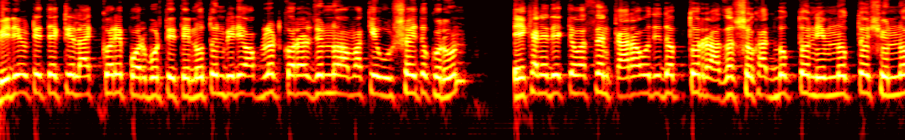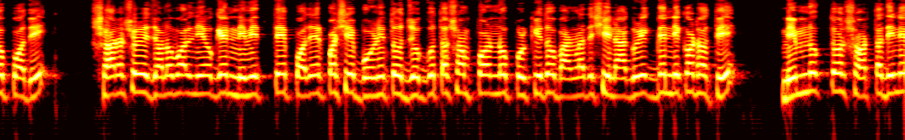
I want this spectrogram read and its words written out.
ভিডিওটিতে একটি লাইক করে পরবর্তীতে নতুন ভিডিও আপলোড করার জন্য আমাকে উৎসাহিত করুন। এখানে দেখতে পাচ্ছেন কারা অধিদপ্তর রাজস্ব খাতভুক্ত নিম্নোক্ত শূন্য পদে সরাসরি জনবল নিয়োগের নিমিত্তে পদের পাশে বর্ণিত যোগ্যতা সম্পন্ন প্রকৃত বাংলাদেশি নাগরিকদের নিকট হতে নিম্নোক্ত শর্তাধীনে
